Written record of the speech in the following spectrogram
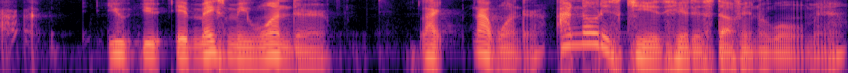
I, you you it makes me wonder, like not wonder. I know these kids hear this stuff in the womb, man.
